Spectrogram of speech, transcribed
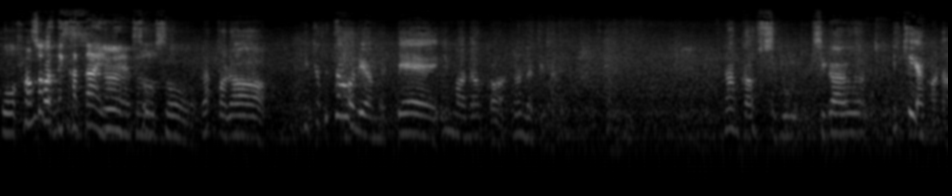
こう反そうだ発ね硬いね。うん、そうそう。だから結局タオルやめて今なんかなんだっけな。なんか不思議違う IKEA かな。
